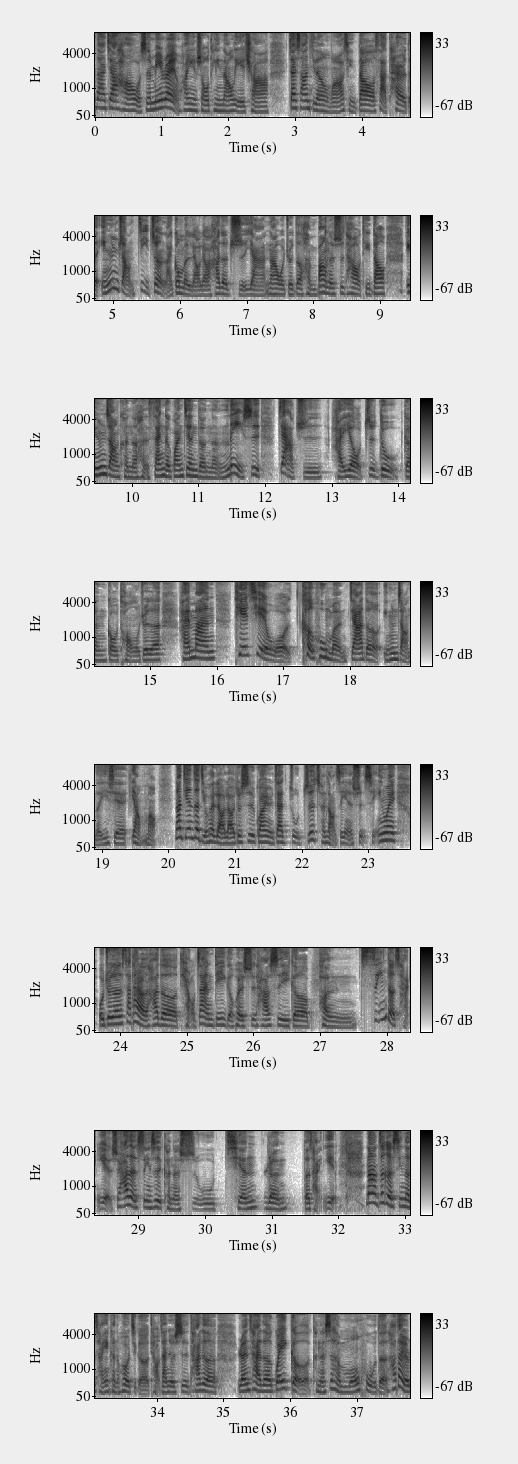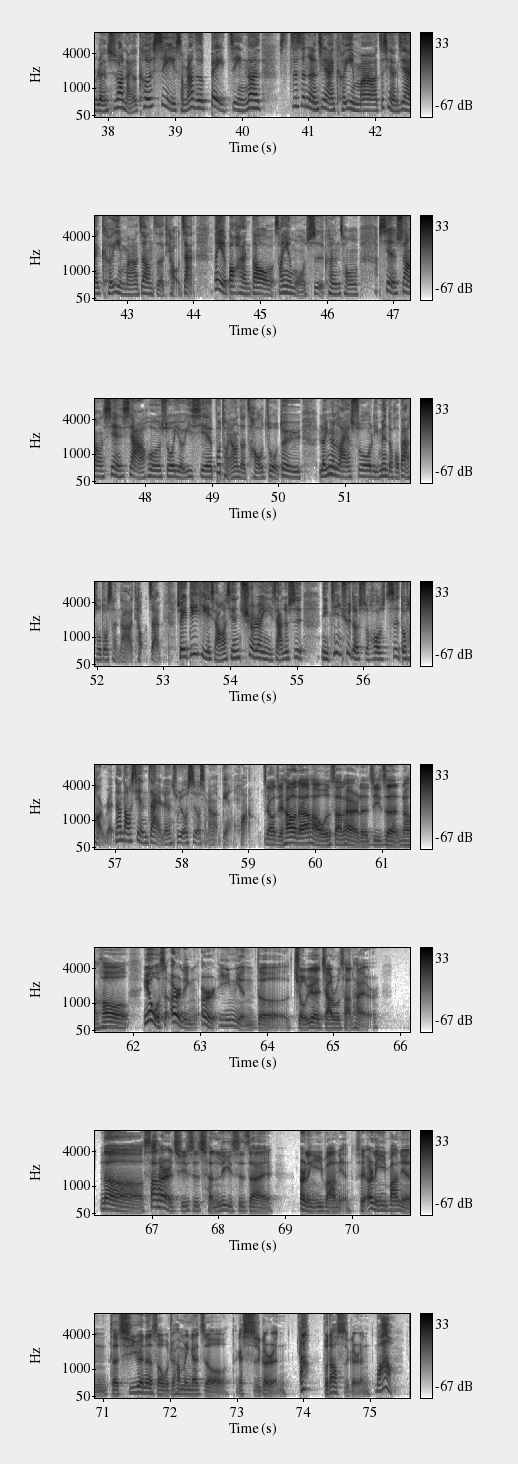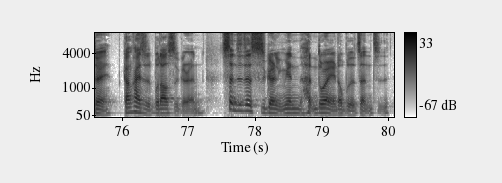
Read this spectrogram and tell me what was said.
大家好，我是 Miriam，欢迎收听 Nowly HR。在上一集呢，我们邀请到萨泰尔的营运长纪正来跟我们聊聊他的职涯。那我觉得很棒的是，他有提到营运长可能很三个关键的能力是价值、还有制度跟沟通。我觉得还蛮贴切我客户们家的营运长的一些样貌。那今天这集会聊聊就是关于在组织成长这件事情，因为我觉得萨泰尔他的挑战第一个会是它是一个很新的产业，所以它的新是。可能是史无前人的产业，那这个新的产业可能会有几个挑战，就是它的人才的规格可能是很模糊的，它到底人是要哪个科系，什么样子的背景，那资深的人进来可以吗？之前的人进来可以吗？这样子的挑战，那也包含到商业模式，可能从线上线下，或者说有一些不同样的操作，对于人员来说，里面的伙伴来说都是很大的挑战。所以第一题想要先确认一下，就是你进去的时候是多少人？那到现在人数又是有什么样的变化？了解，Hello，大家好，我是萨泰尔的纪政。然后，因为我是二零二一年的九月加入萨泰尔，那萨泰尔其实成立是在二零一八年，所以二零一八年的七月那时候，我觉得他们应该只有大概十个人啊，不到十个人。哇，Wow. 对，刚开始不到十个人，甚至这十个人里面很多人也都不是正职，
